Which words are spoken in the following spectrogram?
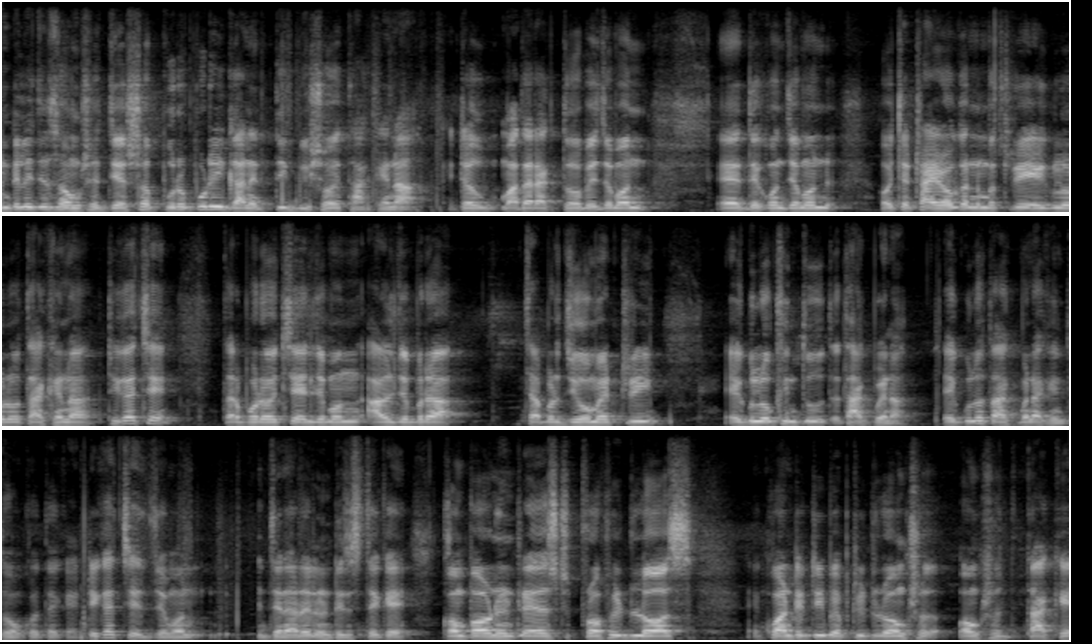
ইন্টেলিজেন্স অংশে যেসব পুরোপুরি গাণিতিক বিষয় থাকে না, এটাও মাথায় রাখতে হবে। যেমন দেখুন, যেমন হচ্ছে ট্রাইগোনোমেট্রি এগুলোরও থাকে না, ঠিক আছে? তারপরে হচ্ছে যেমন আলজেব্রা তারপর জিওমেট্রি এগুলো কিন্তু থাকবে না। এগুলো থাকবে না কিন্তু অঙ্ক থেকে, ঠিক আছে? যেমন জেনারেল ইন্টারেস্ট থেকে compound interest profit loss quantitative aptitude অংশ অংশ থাকে।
